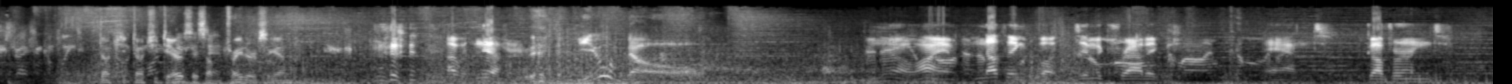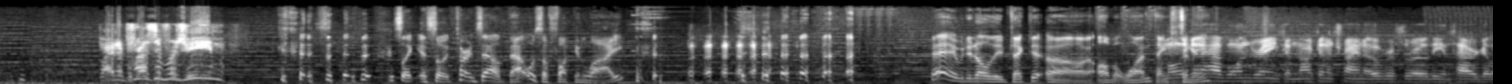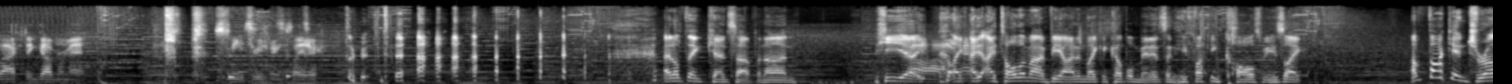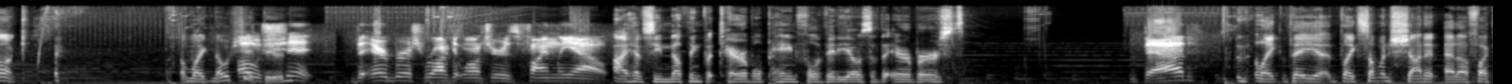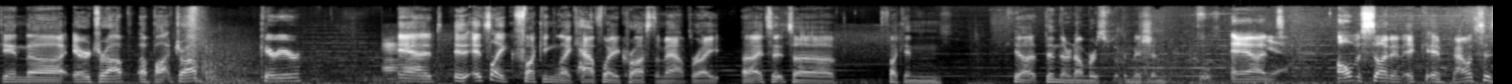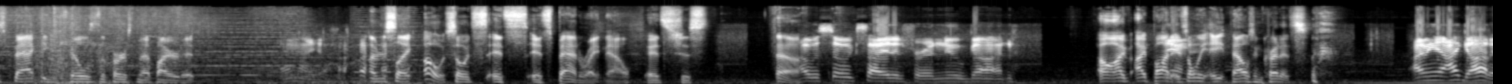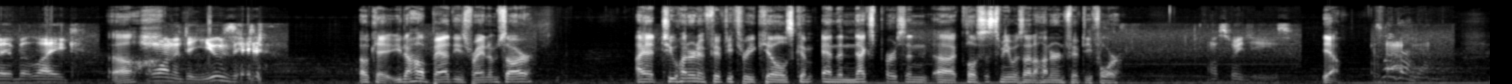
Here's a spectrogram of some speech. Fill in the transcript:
extraction complete. Don't you don't you dare say something traitorous again. I would never. You? No. No, I am nothing but democratic and governed by an oppressive regime. it's like, and so it turns out that was a fucking lie. hey, we did all the objective, uh, all but one, Thanks I'm only to gonna me. have one drink. I'm not gonna try and overthrow the entire galactic government. Me three drinks later. I don't think Kent's hopping on. He, uh, Aw, like. I, I told him I'd be on in like a couple minutes, and he fucking calls me. He's like, "I'm fucking drunk." I'm like, "No shit, oh dude." shit! The airburst rocket launcher is finally out. I have seen nothing but terrible, painful videos of the airburst. Bad? Like they, uh, like someone shot it at a fucking uh, airdrop, a bot drop carrier, Uh-huh. and it, it's like fucking like halfway across the map, right? Uh, it's it's a fucking thin their numbers mission, and Yeah. all of a sudden it, it bounces back and kills the person that fired it. Oh my god. I'm just like, oh, so it's it's it's bad right now. It's just, oh. I oh, was so excited for a new gun. oh, I, I bought it. It's it. only eight thousand credits. I mean, I got it, but like, I oh, wanted to use it. okay. You know how bad these randoms are. I had 253 kills, com- and the next person uh, closest to me was at 154. Oh sweet jeez. Yeah, What's Well done, happening?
